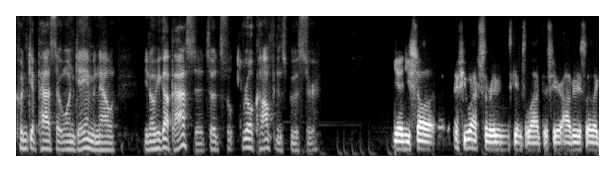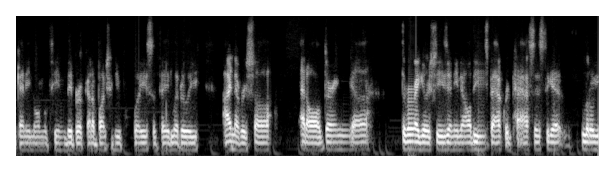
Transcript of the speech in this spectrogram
couldn't get past that one game, and now you know he got past it, so it's a real confidence booster. Yeah, and you saw if you watch the Ravens games a lot this year, obviously like any normal team, they broke out a bunch of new plays that they literally I never saw at all during uh, the regular season. You know, all these backward passes to get a little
